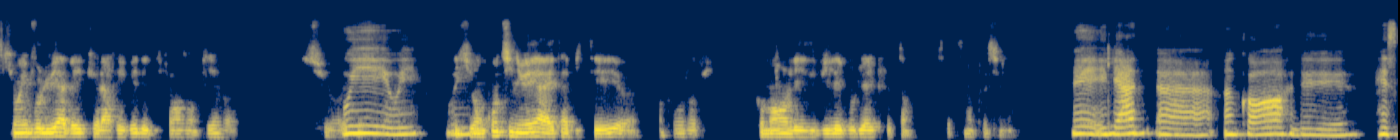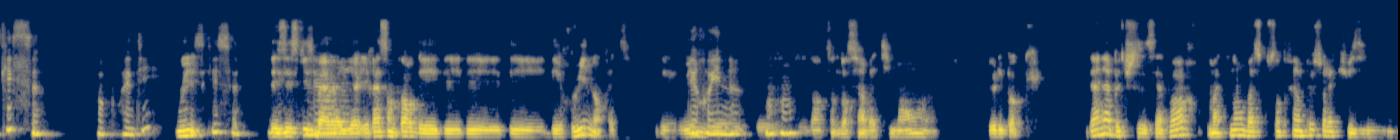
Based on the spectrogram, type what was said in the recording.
qui ont évolué avec l'arrivée des différents empires euh, sur oui, oui, oui, et qui ont continué à être habitées euh, encore aujourd'hui. Comment les villes évoluent avec le temps, c'est impressionnant. Mais il y a encore des esquisses, on pourrait dire? Oui, esquisses. des esquisses, bah, il reste encore des, des, des, des, ruines en fait, des ruines, mhm. d'anciens bâtiments de l'époque. Dernière petite chose à savoir, maintenant on va se concentrer un peu sur la cuisine.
